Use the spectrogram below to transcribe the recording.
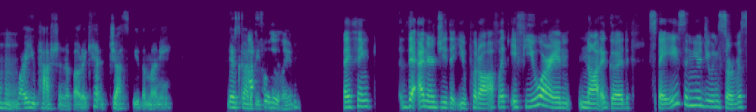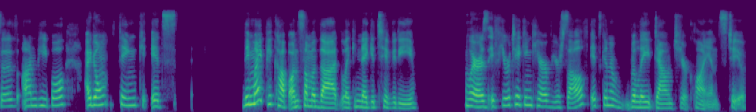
Mhm. Why are you passionate about it? It can't just be the money. There's got to be. Absolutely. I think the energy that you put off, like if you are in not a good space and you're doing services on people, I don't think it's they might pick up on some of that like negativity. Whereas if you're taking care of yourself, it's going to relate down to your clients too.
